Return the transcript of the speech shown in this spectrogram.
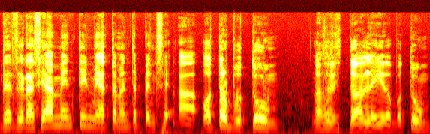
desgraciadamente inmediatamente pensé, ah, otro Botum. No sé si tú has leído Botum.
